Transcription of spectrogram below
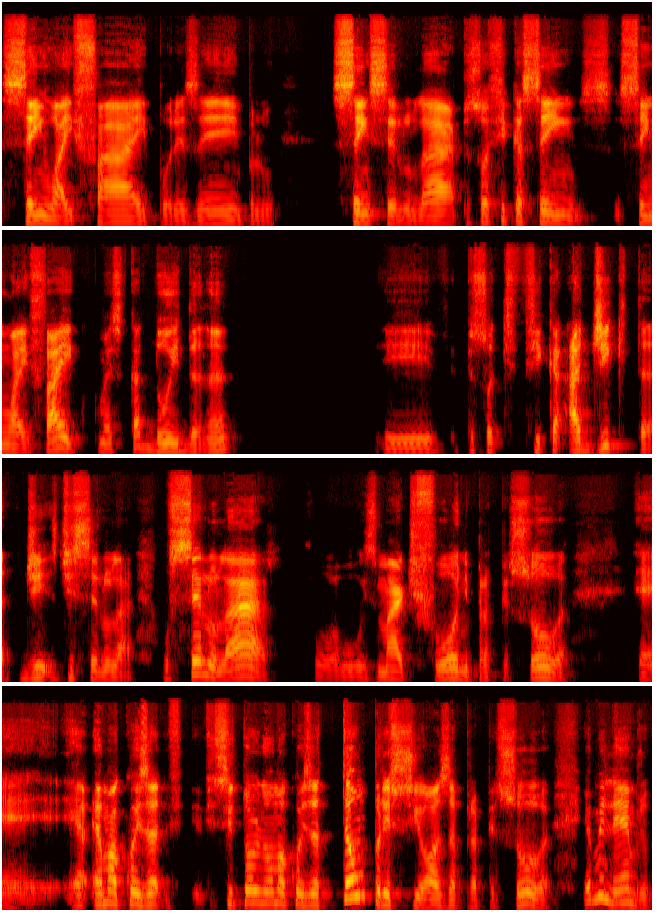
sem Wi-Fi, por exemplo, sem celular, a pessoa fica sem, sem Wi-Fi, começa a ficar doida, né? e pessoa que fica adicta de, de celular. O celular, o, o smartphone para a pessoa, é, é, é uma coisa, se tornou uma coisa tão preciosa para a pessoa. Eu me lembro,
